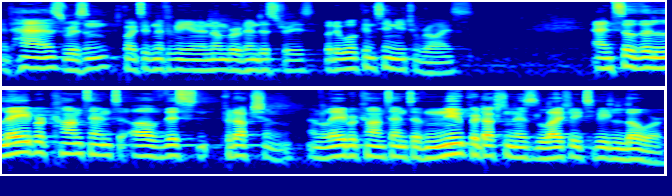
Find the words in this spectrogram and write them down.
It has risen quite significantly in a number of industries, but it will continue to rise. And so the labor content of this production and labor content of new production is likely to be lower.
